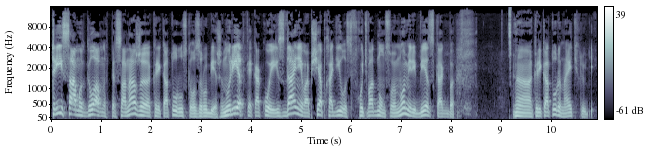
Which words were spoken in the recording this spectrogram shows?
три самых главных персонажа карикатур русского зарубежья. Ну, редкое какое издание вообще обходилось хоть в одном своем номере без как бы карикатуры на этих людей.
